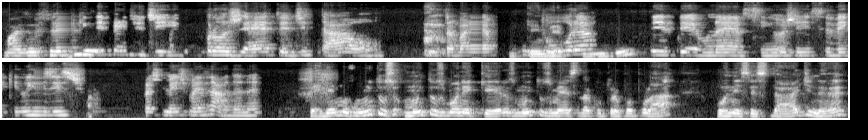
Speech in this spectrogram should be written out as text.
Mas eu sei que depende de projeto, edital, trabalhar com cultura, perdeu, né? Assim, hoje você vê que não existe praticamente mais nada, né? Perdemos muitos, muitos bonequeiros, muitos mestres da cultura popular por necessidade, né?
